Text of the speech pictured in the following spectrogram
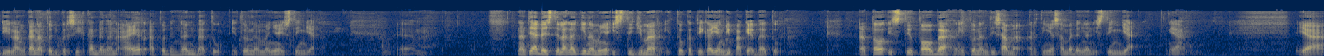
Dihilangkan atau dibersihkan dengan air atau dengan batu. Itu namanya istinja. Ya. nanti ada istilah lagi namanya istijmar. Itu ketika yang dipakai batu atau istitobah. Itu nanti sama artinya sama dengan istinja. Ya. Ya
